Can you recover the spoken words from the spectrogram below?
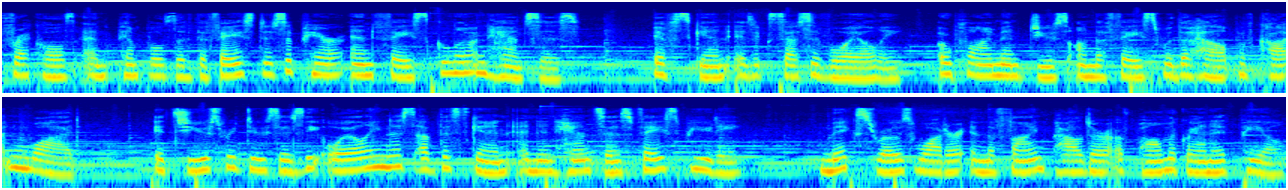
freckles and pimples of the face disappear and face glow enhances. If skin is excessive oily, apply mint juice on the face with the help of cotton wad. Its use reduces the oiliness of the skin and enhances face beauty. Mix rose water in the fine powder of pomegranate peel.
